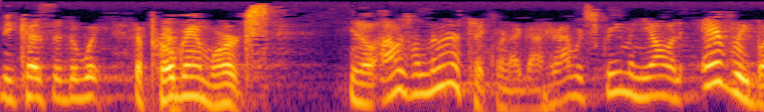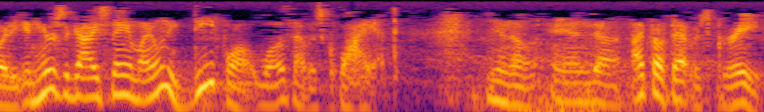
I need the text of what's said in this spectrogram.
because of the way the program works. You know, I was a lunatic when I got here. I would scream and yell at everybody. And here's a guy saying my only default was I was quiet. You know, and uh, I thought that was great.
